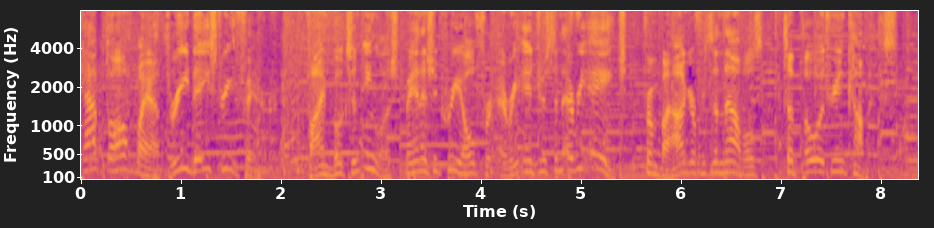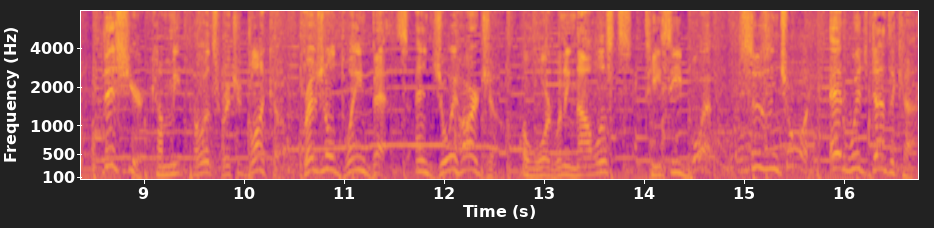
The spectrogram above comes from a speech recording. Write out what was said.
capped off by a three day street fair. Find books in English, Spanish, and Creole for every interest and every age, from biographies and novels to poetry and comics. This year, come meet poets Richard Blanco, Reginald Dwayne Betts, and Joy Harjo, award winning novelists T.C. Boyle, Susan Choi, Edwidge Danticat,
